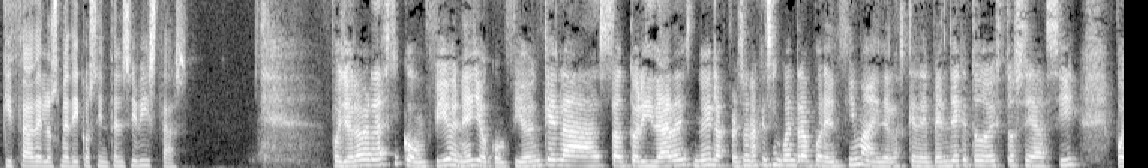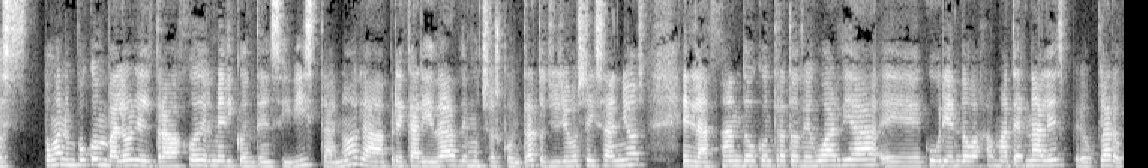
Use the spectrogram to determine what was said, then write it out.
quizá de los médicos intensivistas? Pues yo la verdad es que confío en ello, confío en que las autoridades ¿no? y las personas que se encuentran por encima y de las que depende que todo esto sea así, pues pongan un poco en valor el trabajo del médico intensivista, ¿no? La precariedad de muchos contratos. Yo llevo seis años enlazando contratos de guardia, eh, cubriendo bajas maternales, pero claro,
